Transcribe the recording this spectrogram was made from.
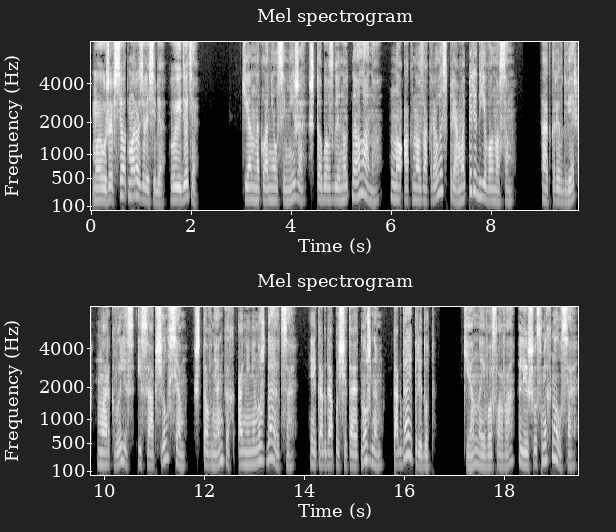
«Мы уже все отморозили себе. Вы идете? Кен наклонился ниже, чтобы взглянуть на Алану, но окно закрылось прямо перед его носом. Открыв дверь, Марк вылез и сообщил всем, что в няньках они не нуждаются, и когда посчитают нужным, тогда и придут. Кен на его слова лишь усмехнулся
